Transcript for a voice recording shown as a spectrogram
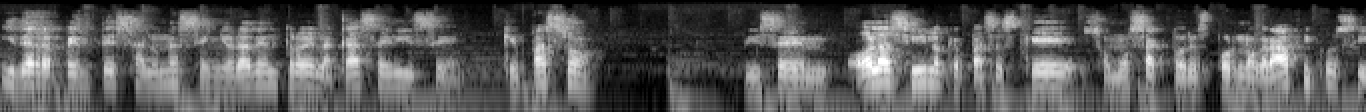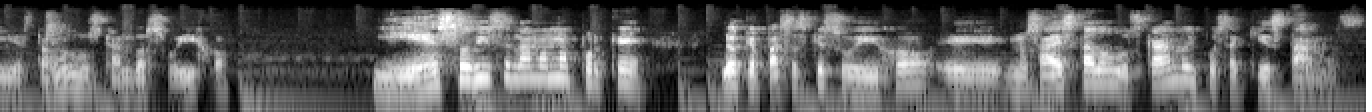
Y de repente sale una señora dentro de la casa y dice, ¿qué pasó? Dicen, hola, sí, lo que pasa es que somos actores pornográficos y estamos buscando a su hijo. Y eso dice la mamá, ¿por qué? Lo que pasa es que su hijo eh, nos ha estado buscando y pues aquí estamos.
